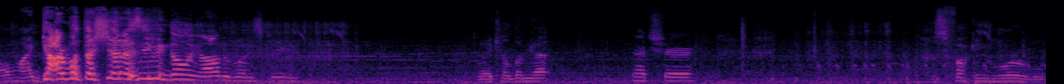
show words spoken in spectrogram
Oh my god, what the shit is even going on with my screen? Did I kill them yet? Not sure. That was fucking horrible.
